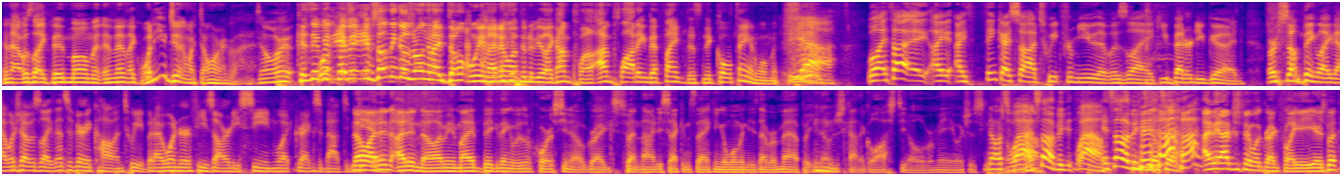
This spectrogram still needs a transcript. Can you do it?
And that was like the moment. And then like, what are you doing? I'm like, don't worry about it. Don't worry. Because if, Well, if, if something goes wrong and I don't win, I don't want them to be like, I'm pl- I'm plotting to thank this Nicole Tan woman. Yeah. Well, I thought I, I I think I saw a tweet from you that was like, "You better do good" or something like that, which I was like, "That's a very Colin tweet." But I wonder if he's already seen what Greg's about to do. No, I didn't. I didn't know. I mean, my big thing was, of course, you know, Greg spent 90 seconds thanking a woman he's never met, but you know, just kind of glossed, you know, over me, which is, you know, it's fine. It's not a big. Wow. It's not a big deal. To, I mean, I've just been with Greg for like eight years, but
